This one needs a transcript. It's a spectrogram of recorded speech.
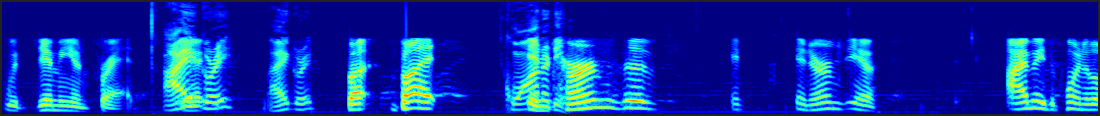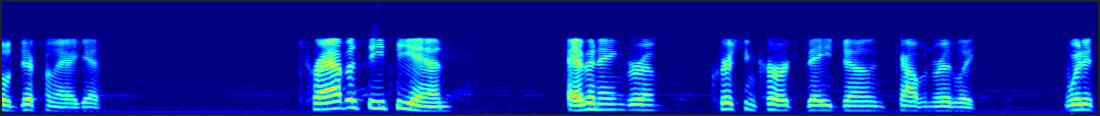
with Jimmy and Fred. I Yeah, agree. I agree. But but Quantity. in terms of in, in terms, you know, I made the point a little differently, I guess. Travis Etienne, Evan Engram, Christian Kirk, Zay Jones, Calvin Ridley. Would it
